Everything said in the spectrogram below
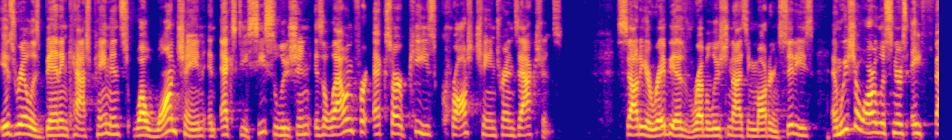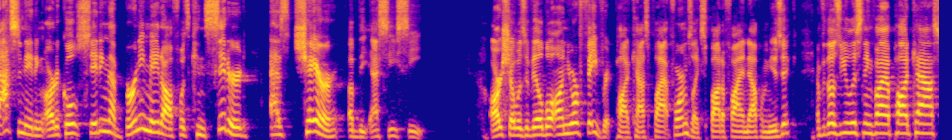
Israel is banning cash payments, while Wanchain, an XDC solution, is allowing for XRP's cross chain transactions. Saudi Arabia is revolutionizing modern cities, and we show our listeners a fascinating article stating that Bernie Madoff was considered as chair of the SEC. Our show is available on your favorite podcast platforms like Spotify and Apple Music. And for those of you listening via podcast,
